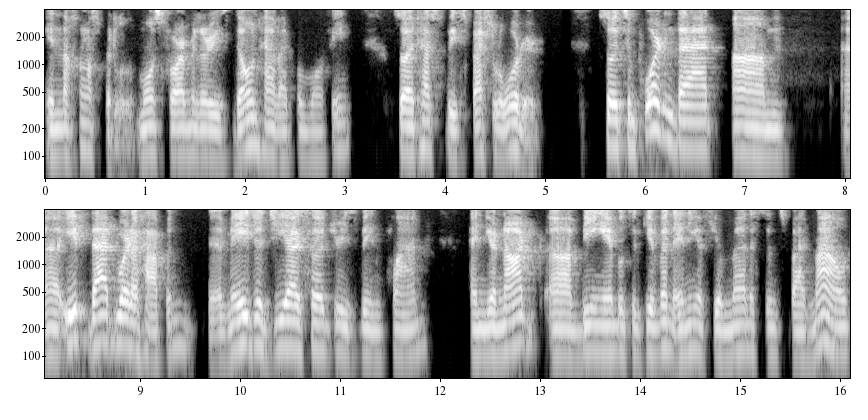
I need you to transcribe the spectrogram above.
in the hospital. Most formularies don't have apomorphine, so it has to be special ordered. So it's important that um, uh, if that were to happen, a major GI surgery is being planned, and you're not uh, being able to give in any of your medicines by mouth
